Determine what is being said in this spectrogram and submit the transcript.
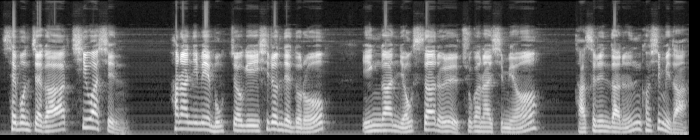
세 번째가 치화신, 하나님의 목적이 실현되도록 인간 역사를 주관하시며 다스린다는 것입니다.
